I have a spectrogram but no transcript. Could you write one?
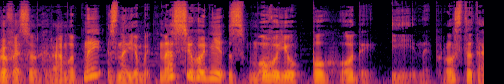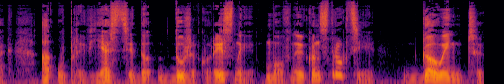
Професор грамотний знайомить нас сьогодні з мовою погоди. І не просто так, а у прив'язці до дуже корисної мовної конструкції going to,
